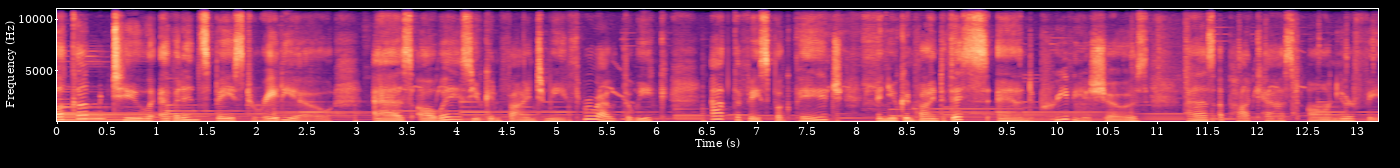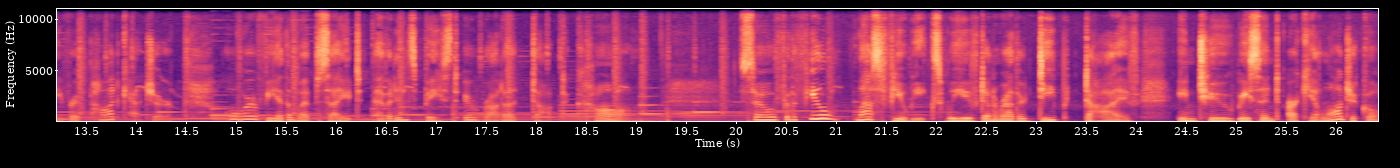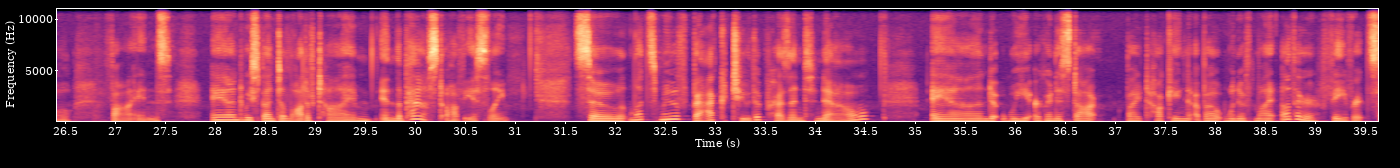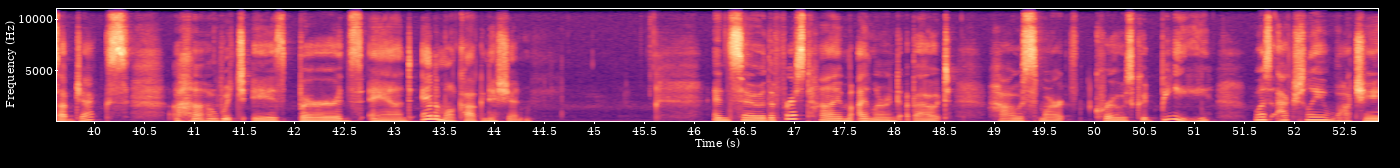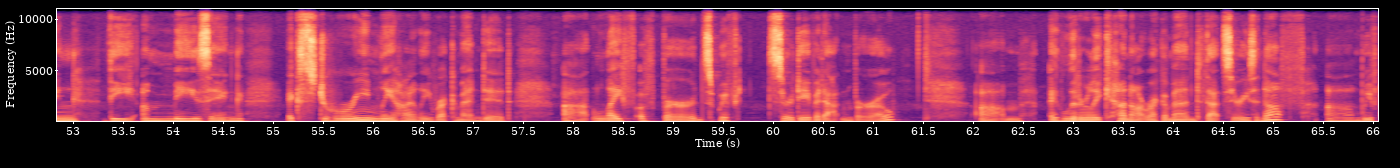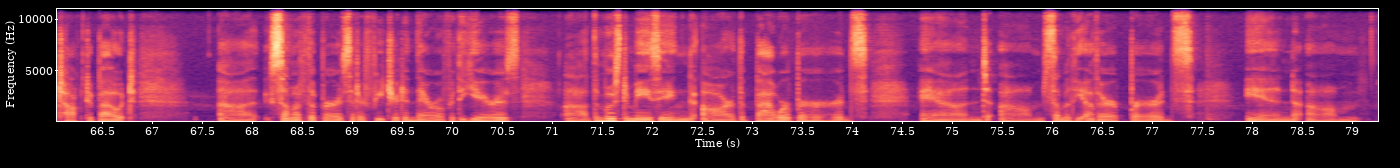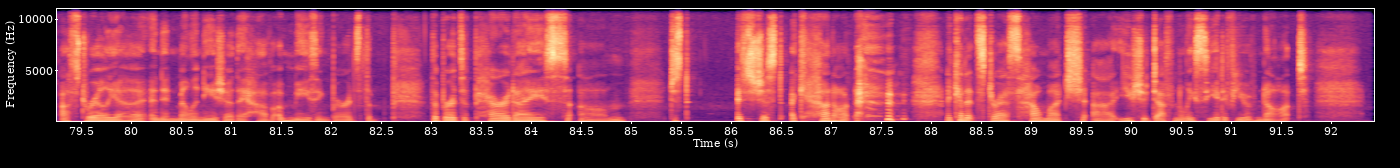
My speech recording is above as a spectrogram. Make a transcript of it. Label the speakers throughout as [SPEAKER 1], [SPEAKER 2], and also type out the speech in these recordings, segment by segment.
[SPEAKER 1] Welcome to Evidence Based Radio. As always, you can find me throughout the week at the Facebook page, and you can find this and previous shows as a podcast on your favorite podcatcher or via the website evidencebasederrata.com. So, for the few last few weeks, we've done a rather deep dive into recent archaeological finds, and we spent a lot of time in the past, obviously. So let's move back to the present now, and we are going to start by talking about one of my other favorite subjects, uh, which is birds and animal cognition. And so the first time I learned about how smart crows could be was actually watching the amazing extremely highly recommended uh, Life of Birds with Sir David Attenborough. Um, I literally cannot recommend that series enough. Um, we've talked about uh, some of the birds that are featured in there over the years. Uh, the most amazing are the bowerbirds and um, some of the other birds in um, Australia and in Melanesia. They have amazing birds. The the birds of paradise. Um, just it's just I cannot I cannot stress how much uh, you should definitely see it if you have not.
